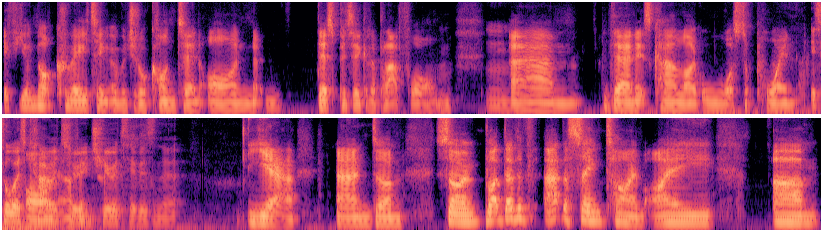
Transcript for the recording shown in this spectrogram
if you're not creating original content on this particular platform, mm. um, then it's kind of like, what's the point? It's always counterintuitive, isn't it? Yeah, and um, so, but then at the same time, I um,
